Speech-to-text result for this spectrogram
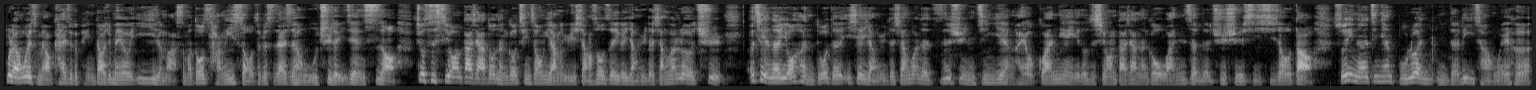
不然为什么要开这个频道就没有意义了嘛？什么都。都藏一手，这个实在是很无趣的一件事哦。就是希望大家都能够轻松养鱼，享受这一个养鱼的相关乐趣。而且呢，有很多的一些养鱼的相关的资讯、经验还有观念，也都是希望大家能够完整的去学习吸收到。所以呢，今天不论你的立场为何，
